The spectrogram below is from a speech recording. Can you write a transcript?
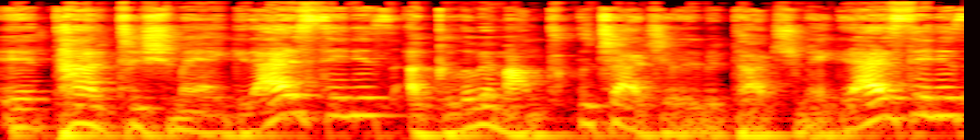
e, tartışmaya girerseniz akıllı ve mantıklı çerçevede bir tartışmaya girerseniz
